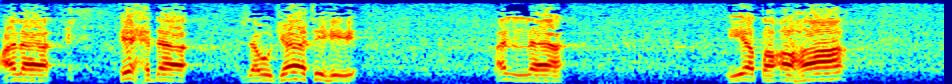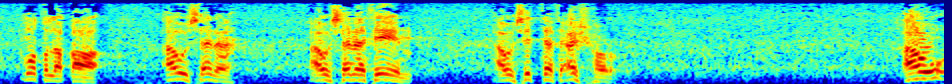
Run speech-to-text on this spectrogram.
على إحدى زوجاته ألا يطأها مطلقا أو سنة أو سنتين أو ستة أشهر. أو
